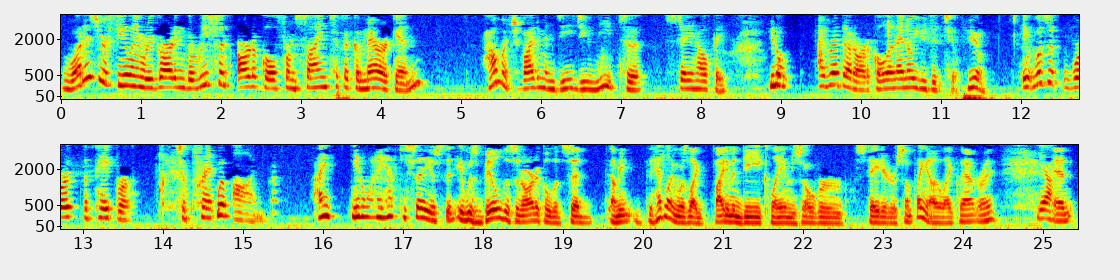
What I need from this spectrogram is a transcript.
What is your feeling regarding the recent article from Scientific American? How much vitamin D do you need to stay healthy? You know, I read that article, and I know you did too. yeah, It wasn't worth the paper to print Well- on. I, you know, what I have to say is that it was billed as an article that said, I mean, the headline was like vitamin D claims overstated or something I like that, right? Yeah. And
